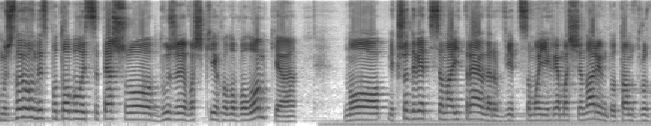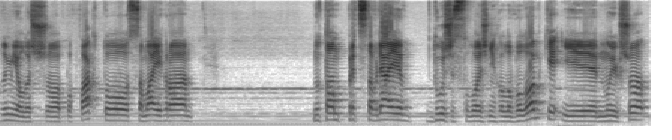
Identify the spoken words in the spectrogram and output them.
Можливо, не сподобалося те, що дуже важкі головоломки. Но якщо дивитися на і трейлер від самої гри Machinarium, то там зрозуміло, що по факту сама ігра. Ну там представляє дуже сложні головоломки, і ну, якщо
